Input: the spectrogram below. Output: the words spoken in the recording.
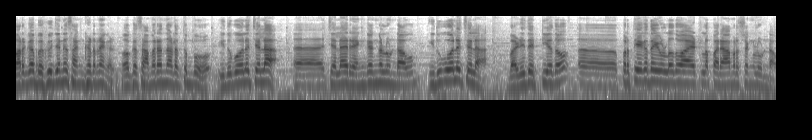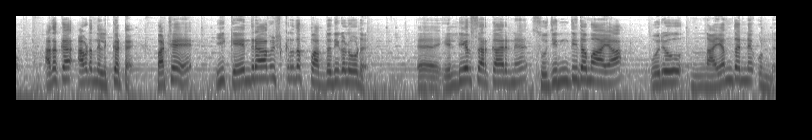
വർഗ ബഹുജന സംഘടനകൾ ഒക്കെ സമരം നടത്തുമ്പോൾ ഇതുപോലെ ചില ചില രംഗങ്ങളുണ്ടാവും ഇതുപോലെ ചില വഴിതെറ്റിയതോ പ്രത്യേകതയുള്ളതോ ആയിട്ടുള്ള പരാമർശങ്ങൾ ഉണ്ടാവും. അതൊക്കെ അവിടെ നിൽക്കട്ടെ. പക്ഷേ ഈ കേന്ദ്രാവിഷ്കൃത പദ്ധതികളോട് എൽ ഡി എഫ് സർക്കാരിന് സുചിന്തിതമായ ഒരു നയം തന്നെ ഉണ്ട്.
